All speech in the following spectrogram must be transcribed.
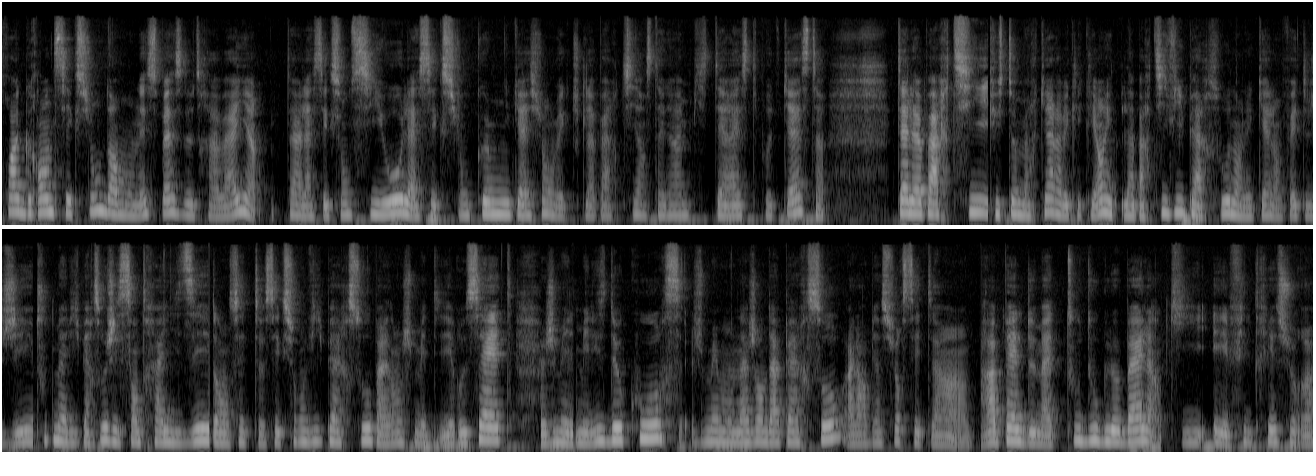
trois grandes sections dans mon espace de travail. Tu la section CEO, la section communication avec toute la partie Instagram, Pinterest, podcast. T'as la partie customer care avec les clients et la partie vie perso dans laquelle en fait j'ai toute ma vie perso, j'ai centralisé dans cette section vie perso. Par exemple, je mets des recettes, je mets mes listes de courses, je mets mon agenda perso. Alors bien sûr, c'est un rappel de ma to-do globale qui est filtré sur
